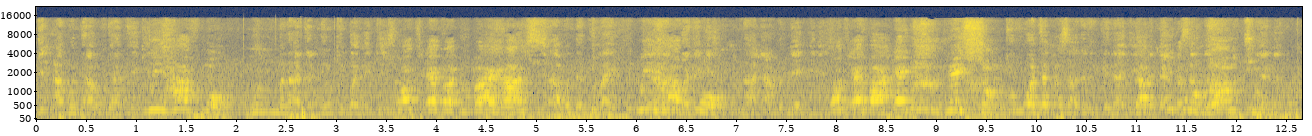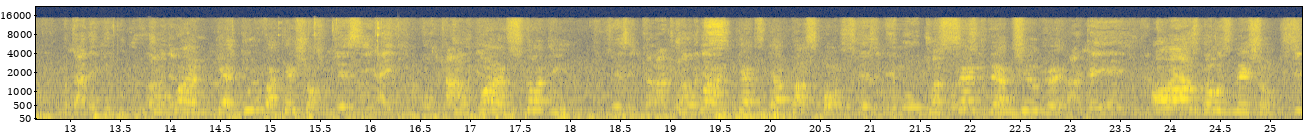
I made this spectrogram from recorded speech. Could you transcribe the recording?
duk abin da Abu Dhabi we have more. mun muna da ninki ba ninki sa Whatever Dubai has, duk abin da Dubai ke We have more. na da abin da ya fi da shi whatever any nation duk wata ƙasa da take Najeriya That people run to. duniya nan, mutane ke gudu to go and get do vacation, su je su yi aikin bauta a to go and study, su je su to go and get their passports, su je su to send their children. a kai yayi All those nations,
